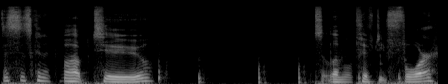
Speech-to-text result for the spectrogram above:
this is going to go up to is it level 54?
